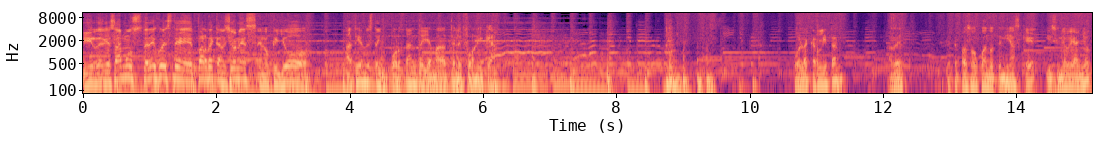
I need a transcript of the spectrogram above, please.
y regresamos, te dejo este par de canciones en lo que yo atiendo esta importante llamada telefónica. Hola Carlita. A ver, ¿qué te pasó cuando tenías qué? ¿19 años?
